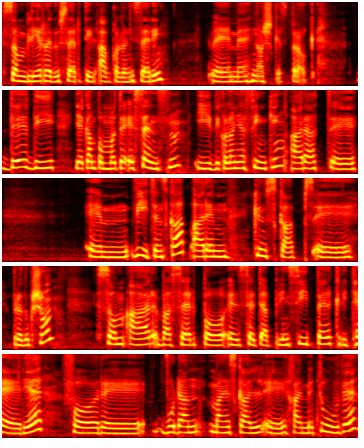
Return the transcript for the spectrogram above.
som blir redusert til avkolonisering eh, med norske språket. Det de, jeg kan på en måte Essensen i the colonial thinking er at eh, vitenskap er en kunnskapsproduksjon som er basert på et sett av prinsipper, kriterier, for eh, hvordan man skal eh, ha en metode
